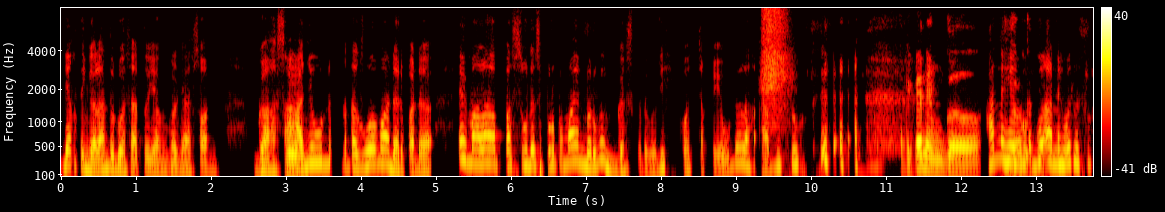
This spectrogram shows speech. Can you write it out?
dia ketinggalan tuh 2-1 yang golnya Son. Gas Hmm. aja udah kata gua mah daripada eh malah pas sudah 10 pemain baru ngegas kata gua. Dih, kocak ya udahlah habis tuh. tapi kan yang gol Aneh ya gua aneh banget lah.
